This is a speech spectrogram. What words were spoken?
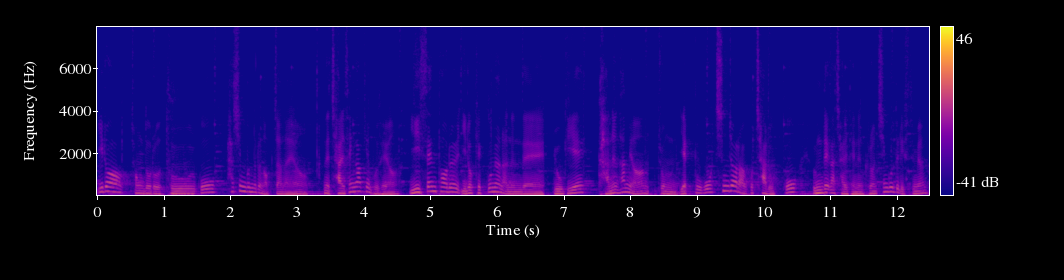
1억 정도로 두고 하신 분들은 없잖아요. 근데 잘 생각해 보세요. 이 센터를 이렇게 꾸며놨는데 여기에 가능하면 좀 예쁘고 친절하고 잘 웃고 응대가 잘 되는 그런 친구들이 있으면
